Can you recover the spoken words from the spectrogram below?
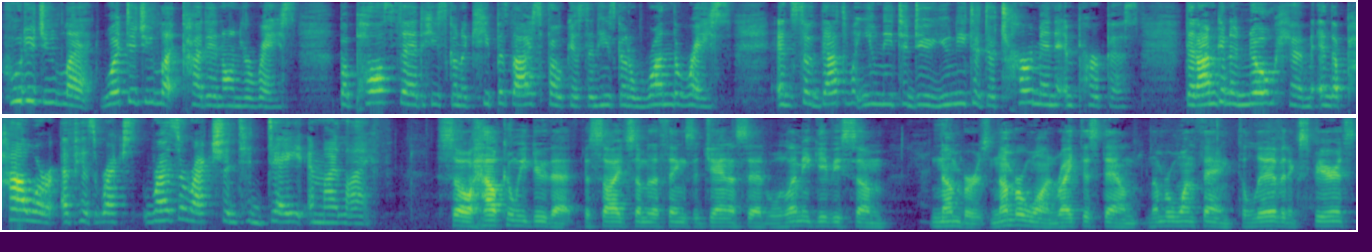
who did you let? What did you let cut in on your race? But Paul said he's going to keep his eyes focused and he's going to run the race. And so that's what you need to do. You need to determine and purpose that I'm going to know him and the power of his res- resurrection today in my life. So, how can we do that besides some of the things that Jana said? Well, let me give you some numbers. Number one, write this down. Number one thing to live and experience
